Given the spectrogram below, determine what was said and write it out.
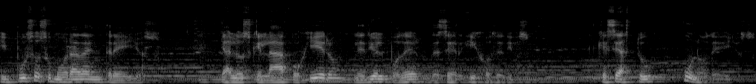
y puso su morada entre ellos, y a los que la acogieron le dio el poder de ser hijos de Dios. Que seas tú uno de ellos.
